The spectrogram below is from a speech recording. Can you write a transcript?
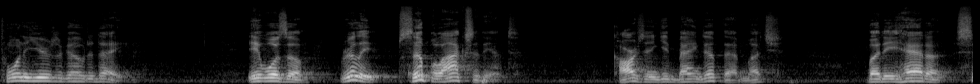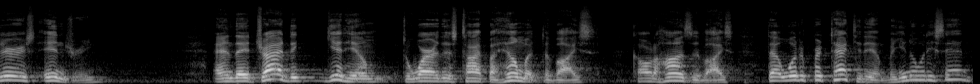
20 years ago today. It was a really simple accident. Cars didn't get banged up that much, but he had a serious injury. And they tried to get him to wear this type of helmet device called a Hans device that would have protected him. But you know what he said?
